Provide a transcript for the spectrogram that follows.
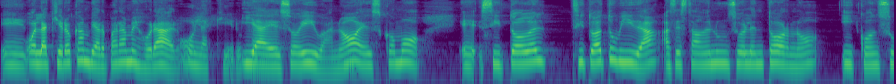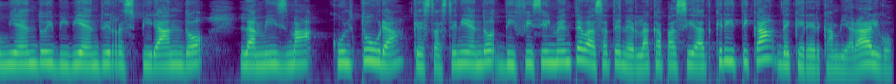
Eh, o la quiero cambiar para mejorar. O la quiero. Y a eso iba, ¿no? Es como eh, si, todo el, si toda tu vida has estado en un solo entorno y consumiendo y viviendo y respirando la misma cultura que estás teniendo, difícilmente vas a tener la capacidad crítica de querer cambiar algo.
